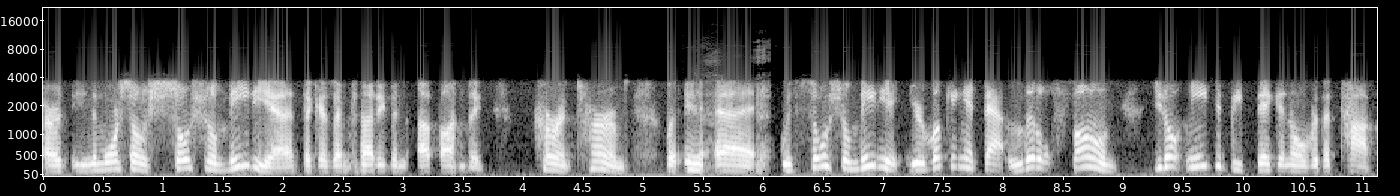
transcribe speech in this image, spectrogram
or the more so social media, because I'm not even up on the current terms. But in, uh, with social media, you're looking at that little phone. You don't need to be big and over the top.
